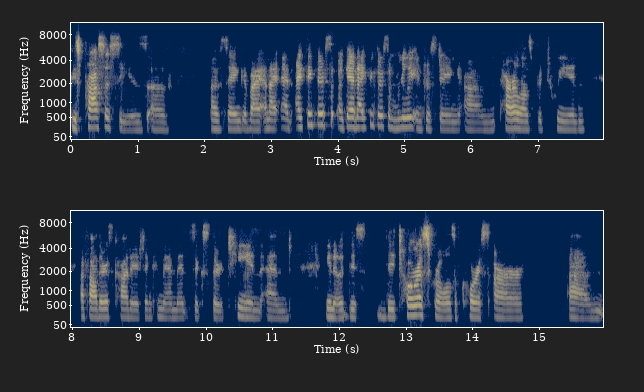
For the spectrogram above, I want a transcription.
these processes of of saying goodbye and i and i think there's again i think there's some really interesting um, parallels between a father's cottage and commandment 613 and you know this the torah scrolls of course are um,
